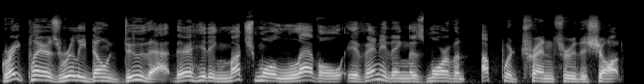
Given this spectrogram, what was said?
Great players really don't do that. They're hitting much more level. If anything, there's more of an upward trend through the shot.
